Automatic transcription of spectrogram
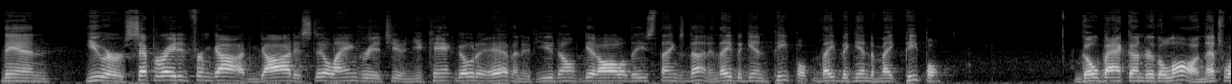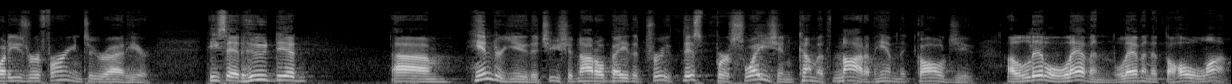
then you are separated from God, and God is still angry at you, and you can't go to heaven if you don't get all of these things done. And they begin people they begin to make people go back under the law, and that's what he's referring to right here. He said, "Who did um, hinder you that you should not obey the truth? This persuasion cometh not of him that called you. A little leaven leaveneth the whole lump."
